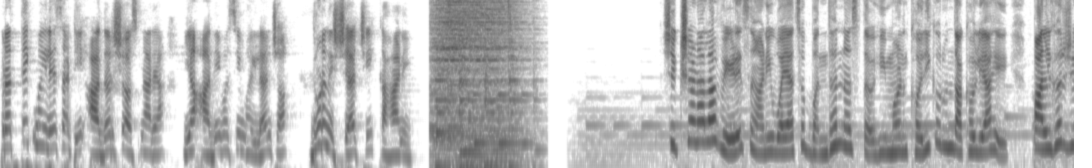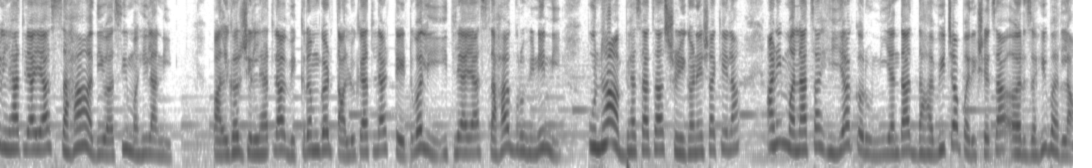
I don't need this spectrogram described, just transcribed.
प्रत्येक महिलेसाठी आदर्श असणाऱ्या या आदिवासी महिलांच्या दृढ निश्चयाची कहाणी. शिक्षणाला वेळेचं आणि वयाचं बंधन नसतं ही म्हण खरी करून दाखवली आहे पालघर जिल्ह्यातल्या या सहा आदिवासी महिलांनी. पालघर जिल्ह्यातल्या विक्रमगड तालुक्यातल्या टेटवली इथल्या या सहा गृहिणींनी पुन्हा अभ्यासाचा श्रीगणेशा केला आणि मनाचा हिया करून यंदा दहावीच्या परीक्षेचा अर्जही भरला.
